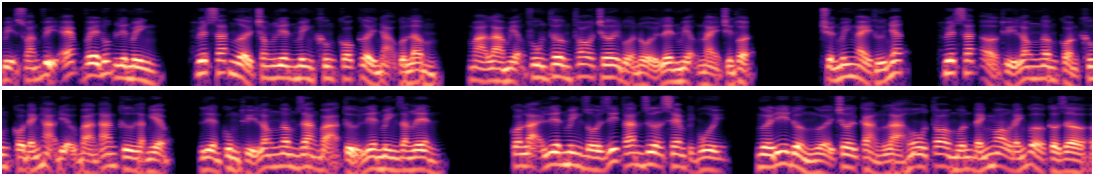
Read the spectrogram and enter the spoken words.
bị xoán vị fv đúc liên minh. Huyết sát người trong liên minh không có cười nhạo Quân lâm, mà là miệng phun thơm tho chơi đùa nổi lên miệng này chiến thuật. Truyền minh ngày thứ nhất, huyết sắt ở thủy long ngâm còn không có đánh hạ địa bàn an cư lạc nghiệp, liền cùng thủy long ngâm giang bạ tử liên minh giang lên. Còn lại liên minh rồi rít ăn dưa xem kịch vui, người đi đường người chơi càng là hô to muốn đánh mau đánh gở cờ giờ,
